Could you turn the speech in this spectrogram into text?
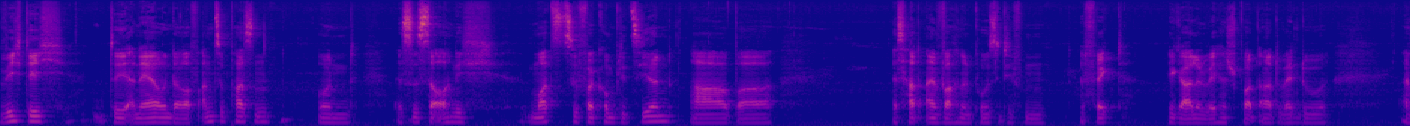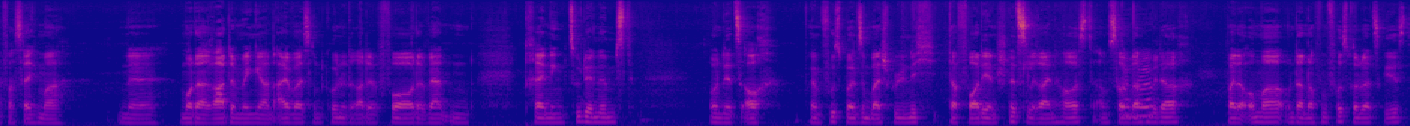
wichtig, die Ernährung darauf anzupassen und es ist da auch nicht Mods zu verkomplizieren, aber es hat einfach einen positiven Effekt, egal in welcher Sportart, wenn du einfach, sag ich mal, eine moderate Menge an Eiweiß und Kohlenhydrate vor oder während einem Training zu dir nimmst und jetzt auch beim Fußball zum Beispiel nicht davor dir einen Schnitzel reinhaust am Sonntagmittag mhm. bei der Oma und dann auf den Fußballplatz gehst,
